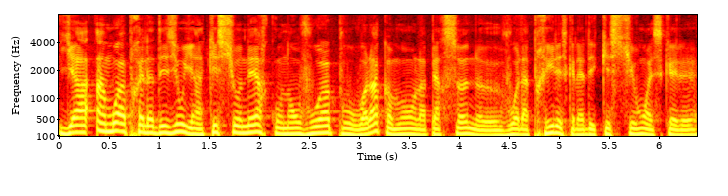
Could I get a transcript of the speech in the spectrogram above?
Il y a un mois après l'adhésion, il y a un questionnaire qu'on envoie pour voilà comment la personne voit l'April, est-ce qu'elle a des questions, est-ce qu'elle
